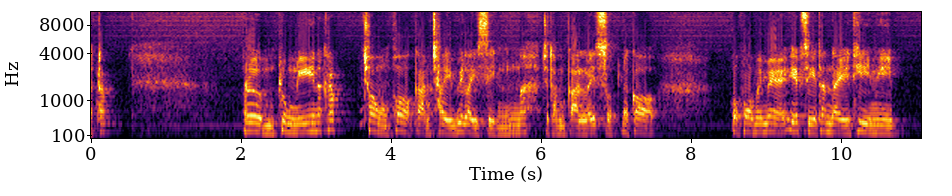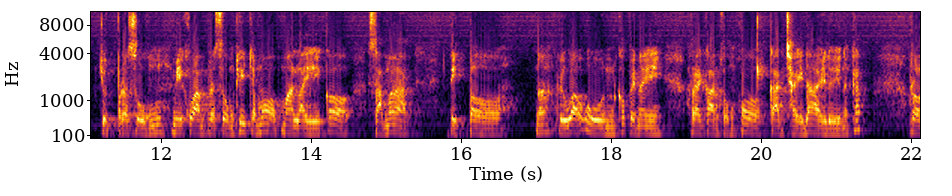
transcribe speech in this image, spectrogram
นะครับ เริ่มพรุ่งนี้นะครับ ช่องพ่อการชัยวิไลศิลป์นะจะทำการไลฟ์สด แล้วก็พ่อพ่อแม่แม่เอฟซีท่านใดที่มีจุดประสงค์ มีความประสงค์ที่จะมอบมาลัยก็สามารถติดต่อ นะหรือว่าโอนเข้าไปในรายการของพ่อการชัยได้เลยนะครับรอ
